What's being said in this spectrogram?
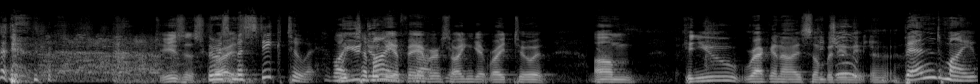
Jesus There was Christ. mystique to it. Will you to do my me a favor route, so yeah. I can get right to it? Um, Can you recognize somebody? Did in the, uh, Bend my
